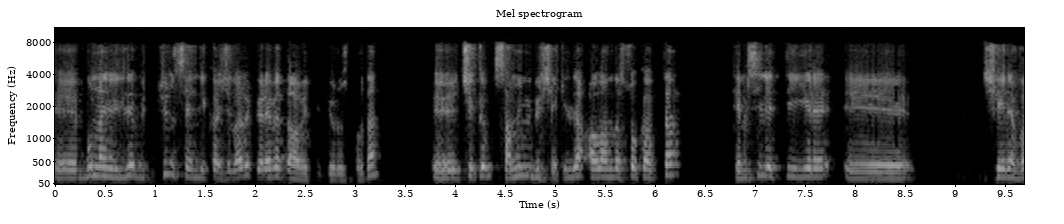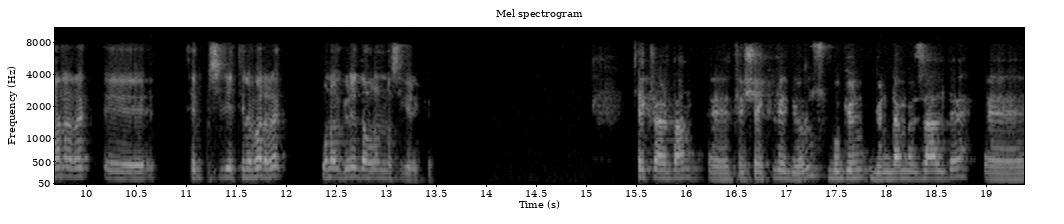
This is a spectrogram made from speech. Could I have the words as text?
E, bununla ilgili de bütün sendikacıları göreve davet ediyoruz buradan. E, çıkıp samimi bir şekilde alanda, sokakta temsil ettiği yere e, şeyine vararak, e, temsiliyetine vararak ona göre davranması gerekiyor. Tekrardan e, teşekkür ediyoruz. Bugün gündem özelde e,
